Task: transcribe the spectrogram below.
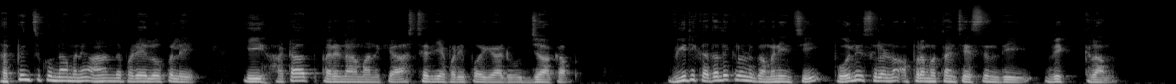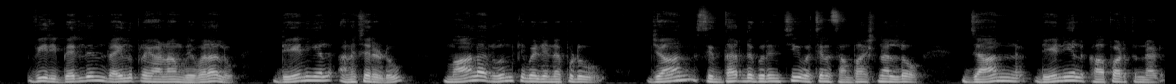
తప్పించుకున్నామని ఆనందపడే లోపలే ఈ హఠాత్ పరిణామానికి ఆశ్చర్యపడిపోయాడు జాకబ్. వీరి కదలికలను గమనించి పోలీసులను అప్రమత్తం చేసింది విక్రమ్. వీరి బెర్లిన్ రైలు ప్రయాణం వివరాలు డేనియల్ అనుచరుడు మాల రూమ్కి వెళ్ళినప్పుడు జాన్ సిద్ధార్థ గురించి వచ్చిన సంభాషణల్లో జాన్ డేనియల్ కాపాడుతున్నాడు.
